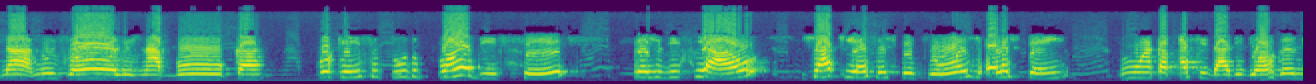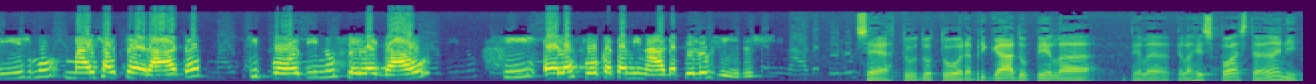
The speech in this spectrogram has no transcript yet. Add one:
na, nos olhos, na boca, porque isso tudo pode ser prejudicial, já que essas pessoas, elas têm uma capacidade de organismo mais alterada, que pode não ser legal se ela for contaminada pelo vírus. Certo, doutora. Obrigado pela, pela, pela resposta, Anne.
